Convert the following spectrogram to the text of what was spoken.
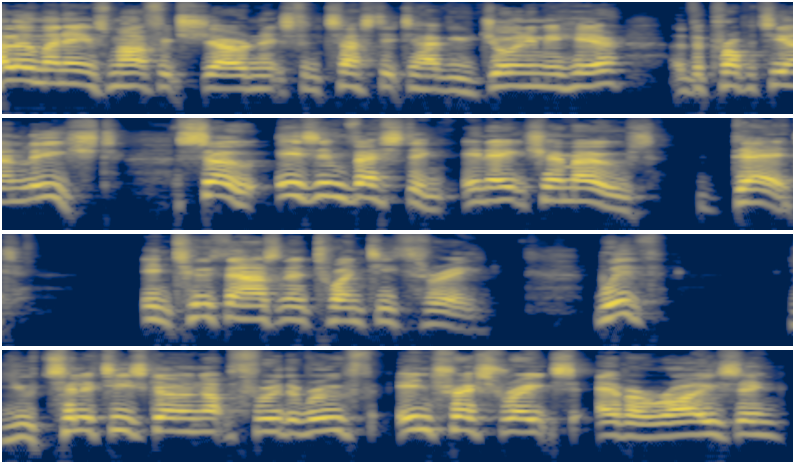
Hello, my name is Mark Fitzgerald, and it's fantastic to have you joining me here at the Property Unleashed. So, is investing in HMOs dead in 2023? With utilities going up through the roof, interest rates ever rising,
